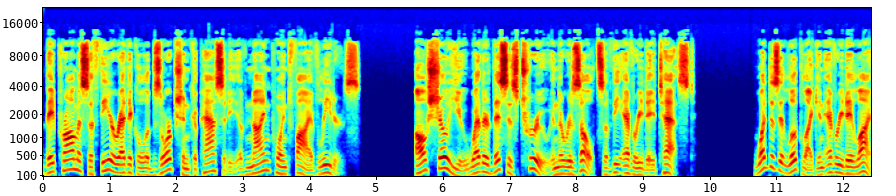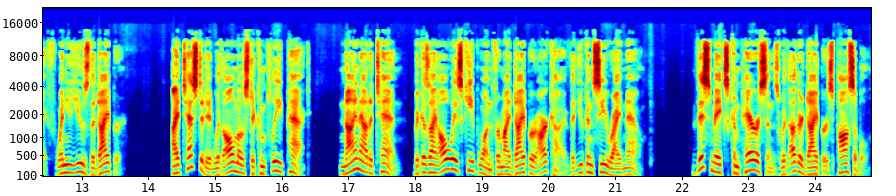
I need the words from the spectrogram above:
they promise a theoretical absorption capacity of 9.5 liters. I'll show you whether this is true in the results of the everyday test. What does it look like in everyday life when you use the diaper? I tested it with almost a complete pack, 9 out of 10, because I always keep one for my diaper archive that you can see right now. This makes comparisons with other diapers possible,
